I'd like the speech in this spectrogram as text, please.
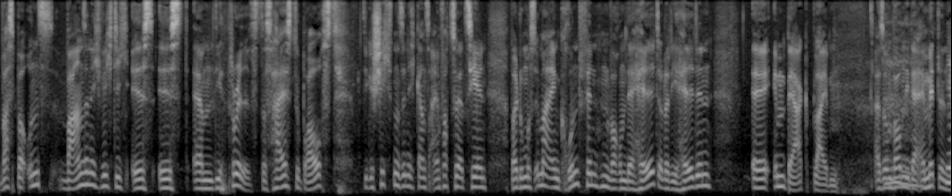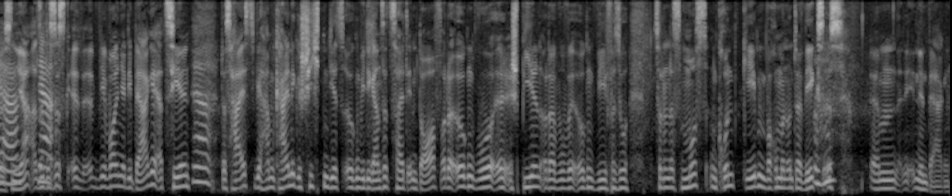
Was bei uns wahnsinnig wichtig ist, ist ähm, die Thrills. Das heißt, du brauchst, die Geschichten sind nicht ganz einfach zu erzählen, weil du musst immer einen Grund finden, warum der Held oder die Heldin äh, im Berg bleiben. Also und warum die da ermitteln Ah. Ja, müssen, ja? Also ja. das ist, äh, wir wollen ja die Berge erzählen. Ja. Das heißt, wir haben keine Geschichten, die jetzt irgendwie die ganze Zeit im Dorf oder irgendwo äh, spielen oder wo wir irgendwie versuchen, sondern es muss einen Grund geben, warum man unterwegs Mhm. ist ähm, in den Bergen.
